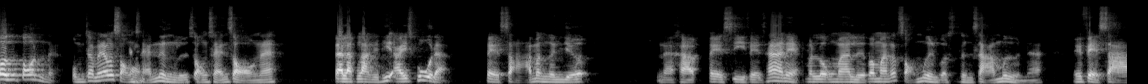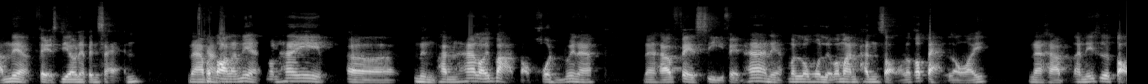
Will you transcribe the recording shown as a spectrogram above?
ต้นๆน่ะผมจำไม่ได้ว่าสองแสนหนึ่งหรือสองแสนสองนะ แต่หลักๆอย่างที่ไอซ์พูดอะเฟสสามมันเงินเยอะนะครับ เฟสสี่เฟสห้าเนี่ยมันลงมาเหลือประมาณสักสองหมื่นกว่าถึงสามหมื่นนะ ในเฟสสามเนี่ยเฟสเดียวเนี่ยเป็นแสนนะเพครัราะบตอนนั้นเนี่ยมันให้เอ่อหนึ่งพันห้าร้อยบาทต่อคนด้วยนะนะครับ เฟสสี่เฟสห้าเนี่ยมันลงมาเหลือประมาณพันสองแล้วก็แปดร้อย นะครับ อันนี้คือต่อ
